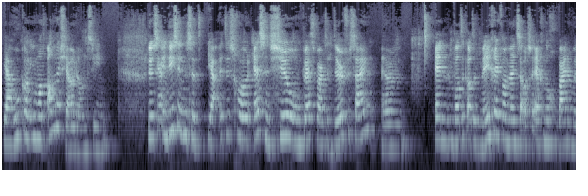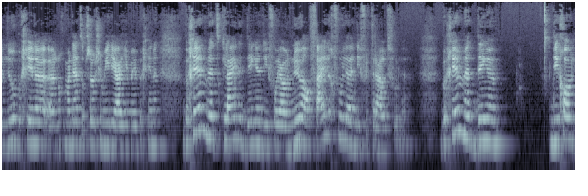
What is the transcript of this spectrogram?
ja, hoe kan iemand anders jou dan zien? Dus in die zin is het, ja, het is gewoon essentieel om kwetsbaar te durven zijn. Um, en wat ik altijd meegeef aan mensen als ze echt nog bijna bij nul beginnen, uh, nog maar net op social media hiermee beginnen. Begin met kleine dingen die voor jou nu al veilig voelen en die vertrouwd voelen. Begin met dingen die gewoon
